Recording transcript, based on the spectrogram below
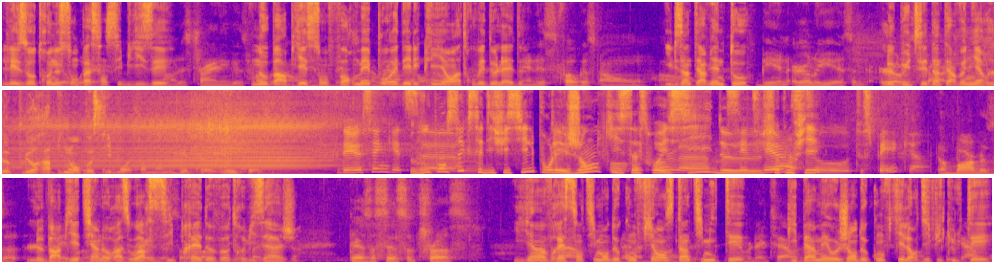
Les autres ne sont pas sensibilisés. Nos barbiers sont formés pour aider les clients à trouver de l'aide. Ils interviennent tôt. Le but, c'est d'intervenir le plus rapidement possible. Vous pensez que c'est difficile pour les gens qui s'assoient ici de se confier Le barbier tient le rasoir si près de votre visage. Il y a un vrai sentiment de confiance, d'intimité, qui permet aux gens de confier leurs difficultés,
